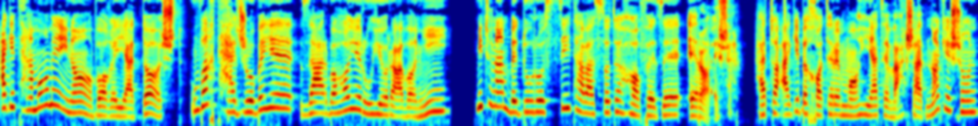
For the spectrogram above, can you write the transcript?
اگه تمام اینا واقعیت داشت اون وقت تجربه ضربه های روحی و روانی می‌تونن به درستی توسط حافظه ارائه شن. حتی اگه به خاطر ماهیت وحشتناکشون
